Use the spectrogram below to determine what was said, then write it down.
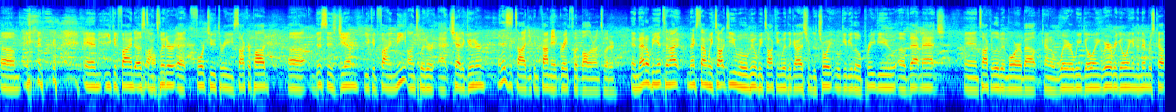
Um, and, and you can find us on Twitter at 423 Soccer Pod. Uh, this is Jim. You can find me on Twitter at Chattagooner. And this is Todd. You can find me at Great Footballer on Twitter. And that'll be it tonight. Next time we talk to you, we'll, we'll be talking with the guys from Detroit. We'll give you a little preview of that match and talk a little bit more about kind of where are we going, where are we going in the Members Cup.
